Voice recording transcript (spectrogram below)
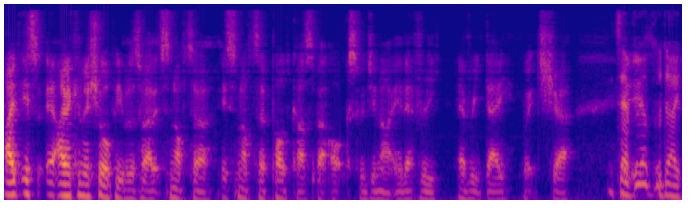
I, I, can assure people as well, it's not a it's not a podcast about Oxford United every every day, which uh, it's every other day.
